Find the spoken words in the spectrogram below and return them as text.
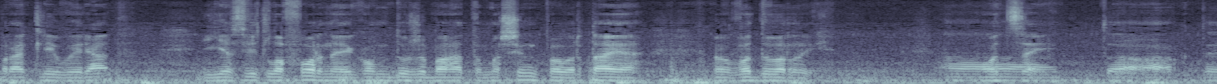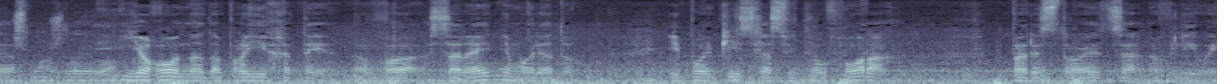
брати лівий ряд, є світлофор, на якому дуже багато машин повертає во двори. Оцей. Так, теж можливо. Його треба проїхати в середньому ряду і після світлофора перестроїться в лівий.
